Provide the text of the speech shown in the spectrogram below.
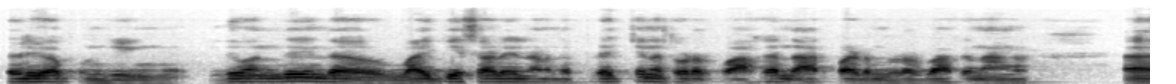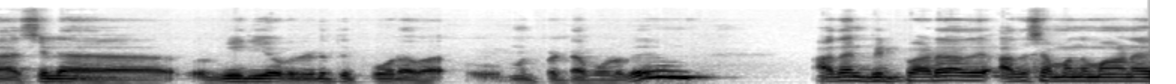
தெளிவாக புரிஞ்சுக்கிங்க. இது வந்து இந்த வைத்தியசாலையில் நடந்த பிரச்சனை தொடர்பாக அந்த ஆர்ப்பாட்டம் தொடர்பாக நாங்கள் சில வீடியோக்கள் எடுத்து போட வ- முற்பட்ட பொழுது அதன் பிற்பாடு அது அது சம்மந்தமான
